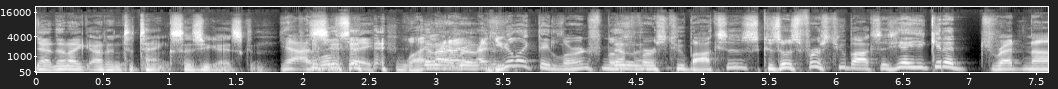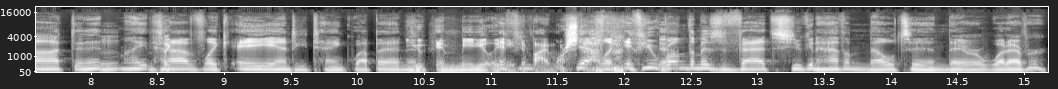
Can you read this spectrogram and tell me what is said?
yeah, then I got into tanks as you guys can. Yeah, I will say What? And I I, really- I feel like they learned from those Then- first two boxes because those first two boxes, yeah, you get a dreadnought and it Mm-hmm. might have like, a anti tank weapon. You immediately if need to buy more stuff. yeah, like if you run them as vets, you can have a melt in there or whatever.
